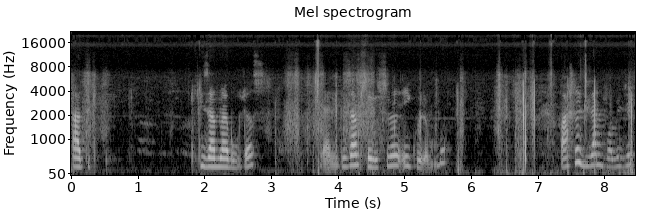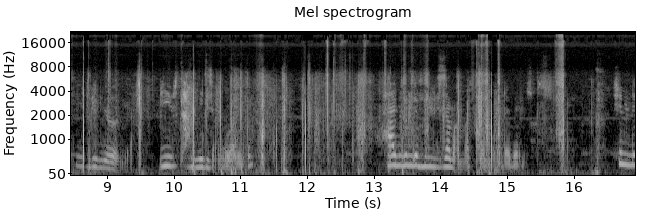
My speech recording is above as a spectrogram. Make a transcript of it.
Artık gizemler bulacağız. Yani gizem serisinin ilk bölümü bu. Başka gizem bulabilecek miyiz bilmiyorum ya. Bir tane gizem bulabildim. Her bölümde bir gizem anlatacağım burada benim. Şimdi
